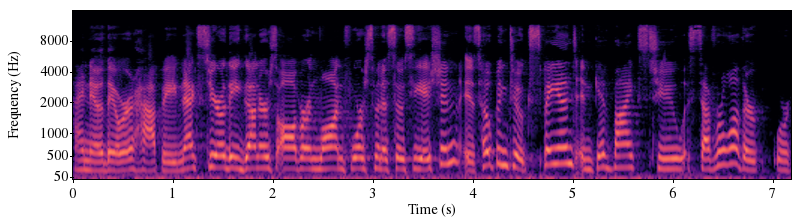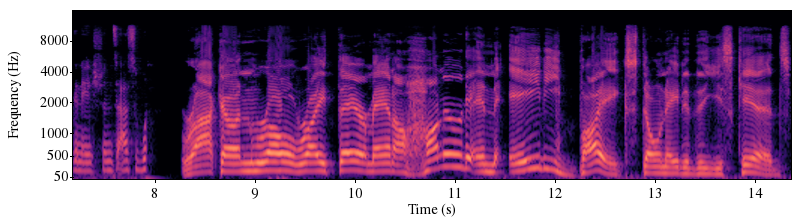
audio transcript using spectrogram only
I know they were happy. Next year, the Gunners Auburn Law Enforcement Association is hoping to expand and give bikes to several other organizations as well. Rock and roll right there, man. 180 bikes donated to these kids,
